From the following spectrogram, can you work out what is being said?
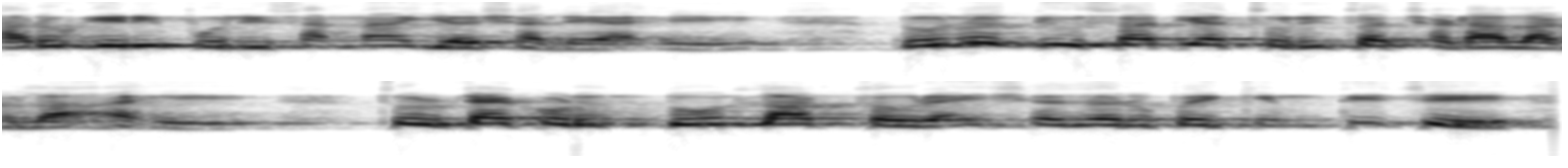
हारुगिरी पोलिसांना यश आले आहे. दोनच दिवसात या चोरीचा छडा लागला आहे. चोरट्याकडून दोन लाख चौऱ्याऐंशी हजार रुपये किमतीचे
